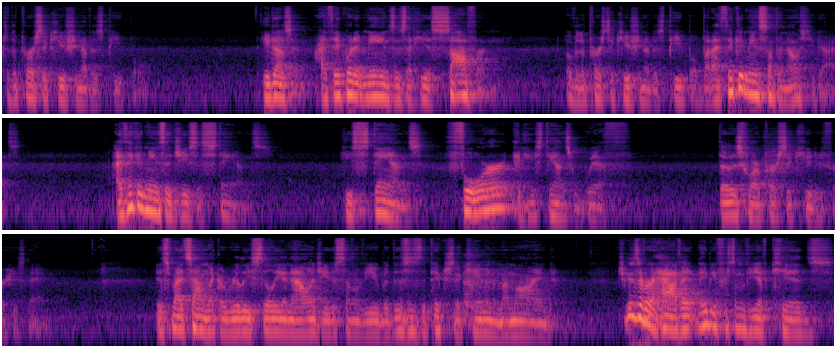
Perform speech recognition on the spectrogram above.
to the persecution of his people. He doesn't. I think what it means is that he is sovereign over the persecution of his people. But I think it means something else, you guys. I think it means that Jesus stands. He stands for and he stands with those who are persecuted for his name. This might sound like a really silly analogy to some of you, but this is the picture that came into my mind. Do you guys ever have it? Maybe for some of you have kids.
